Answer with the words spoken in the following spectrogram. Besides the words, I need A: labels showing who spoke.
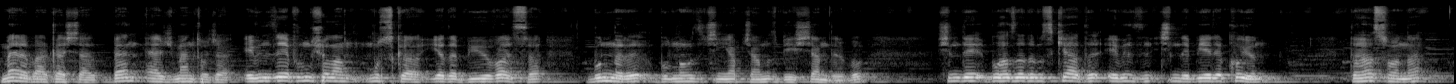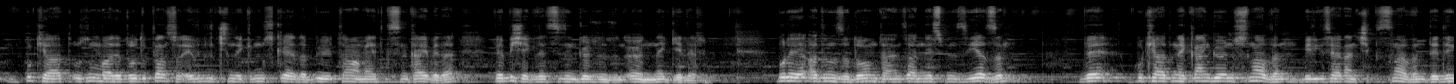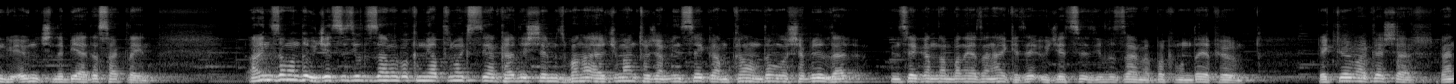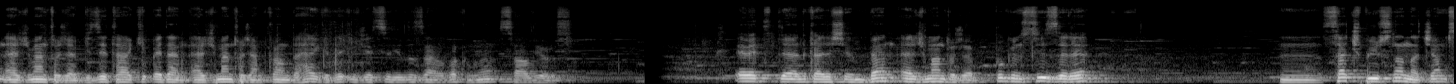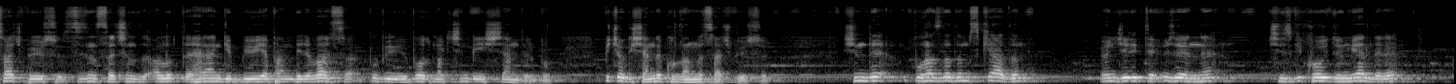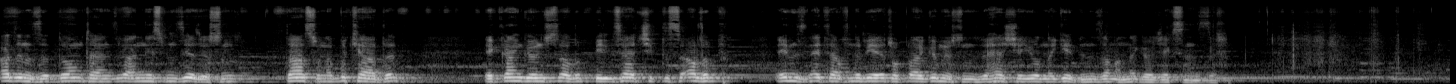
A: Merhaba arkadaşlar ben Ercüment Hoca. Evinize yapılmış olan muska ya da büyü varsa bunları bulmamız için yapacağımız bir işlemdir bu. Şimdi bu hazırladığımız kağıdı evinizin içinde bir yere koyun. Daha sonra bu kağıt uzun vade durduktan sonra evin içindeki muska ya da büyü tamamen etkisini kaybeder ve bir şekilde sizin gözünüzün önüne gelir. Buraya adınızı, doğum tarihinizi, anne isminizi yazın ve bu kağıdın ekran görüntüsünü alın, bilgisayardan çıktısını alın. Dediğim gibi evin içinde bir yerde saklayın. Aynı zamanda ücretsiz yıldızlama bakımı yaptırmak isteyen kardeşlerimiz bana Ercüment Hocam Instagram kanalından ulaşabilirler. Instagram'dan bana yazan herkese ücretsiz yıldızlama bakımını da yapıyorum. Bekliyorum arkadaşlar. Ben Ercüment Hoca. Bizi takip eden Ercüment Hocam kanalında herkese ücretsiz yıldızlama bakımını sağlıyoruz. Evet değerli kardeşlerim ben Ercüment Hoca. Bugün sizlere saç büyüsünü anlatacağım. Saç büyüsü sizin saçınızı alıp da herhangi bir büyü yapan biri varsa bu büyüyü bozmak için bir işlemdir bu. Birçok işlemde kullanılır saç büyüsü. Şimdi bu hazırladığımız kağıdın öncelikle üzerine çizgi koyduğum yerlere adınızı, doğum tarihinizi ve anne isminizi yazıyorsunuz. Daha sonra bu kağıdı ekran görüntüsü alıp bilgisayar çıktısı alıp evinizin etrafında bir yere toprağa gömüyorsunuz ve her şey yoluna girdiğiniz zamanla göreceksinizdir.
